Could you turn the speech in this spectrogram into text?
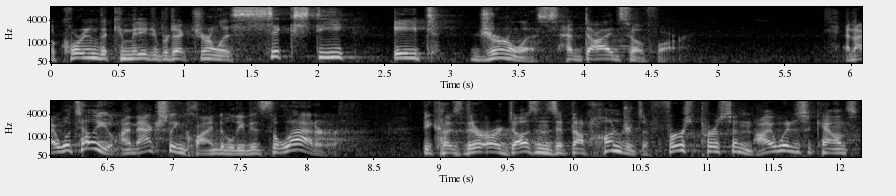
According to the Committee to Protect Journalists, 68 journalists have died so far. And I will tell you, I'm actually inclined to believe it's the latter, because there are dozens, if not hundreds, of first person eyewitness accounts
